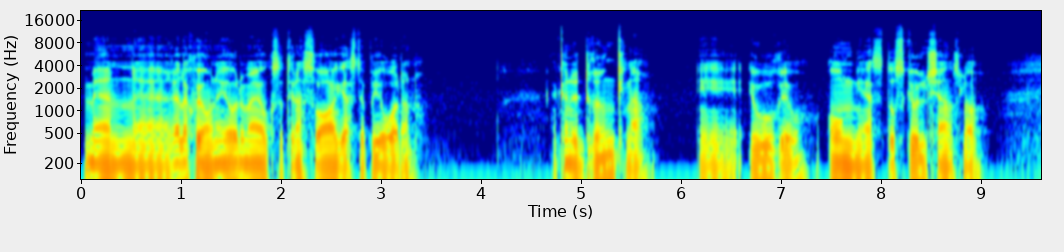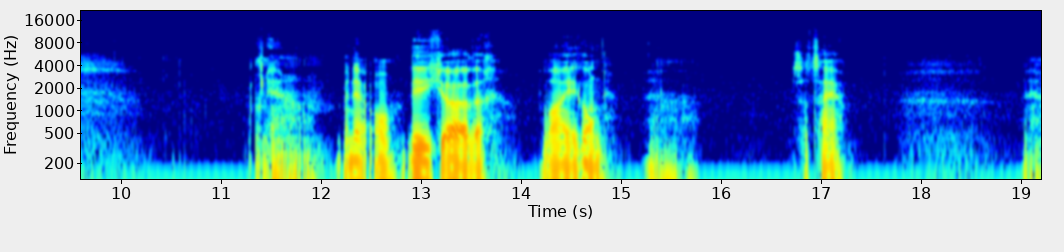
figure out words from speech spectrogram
Men eh, relationen gjorde mig också till den svagaste på jorden. Jag kunde drunkna i oro, ångest och skuldkänslor. Men det, ja, det gick ju över varje gång. Så att säga. Eh,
